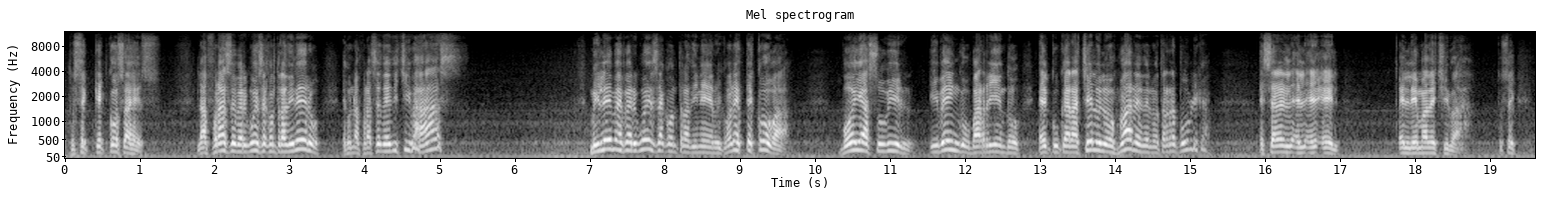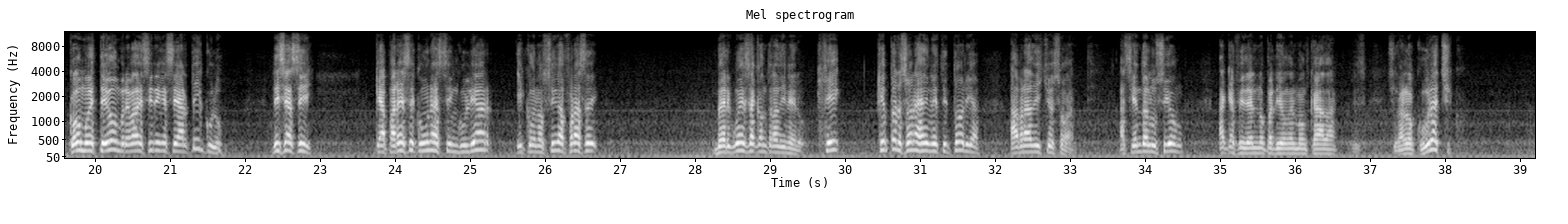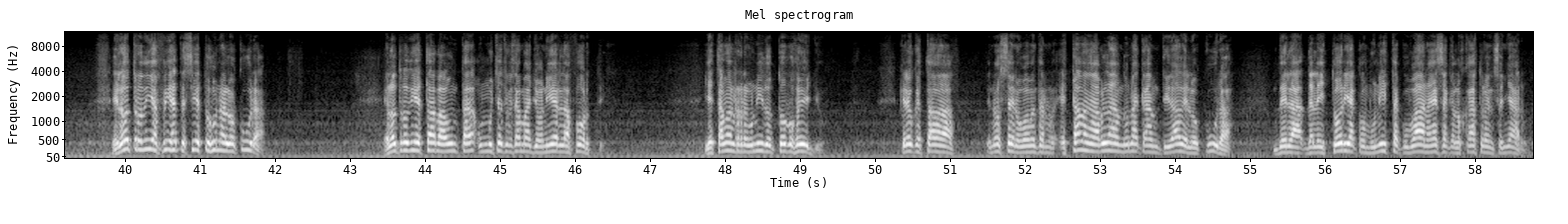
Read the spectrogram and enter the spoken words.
Entonces, ¿qué cosa es eso? La frase vergüenza contra dinero es una frase de Dichivas. Mi lema es vergüenza contra dinero y con esta escoba voy a subir y vengo barriendo el cucarachelo y los mares de nuestra república. Ese era el, el lema de Chivas. Entonces, ¿cómo este hombre va a decir en ese artículo? Dice así, que aparece con una singular y conocida frase, vergüenza contra dinero. ¿Qué ¿Qué personaje en esta historia habrá dicho eso antes? Haciendo alusión a que Fidel no perdió en el Moncada. Es una locura, chico. El otro día, fíjate si esto es una locura. El otro día estaba un, un muchacho que se llama Jonier Laforte. Y estaban reunidos todos ellos. Creo que estaba, no sé, no voy a meter, estaban hablando una cantidad de locura de la, de la historia comunista cubana esa que los Castro enseñaron.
